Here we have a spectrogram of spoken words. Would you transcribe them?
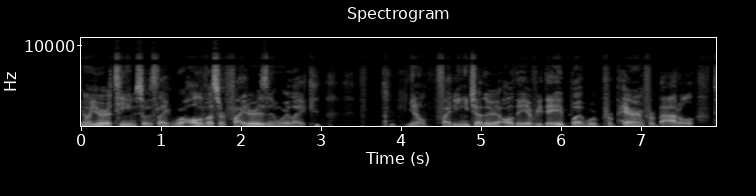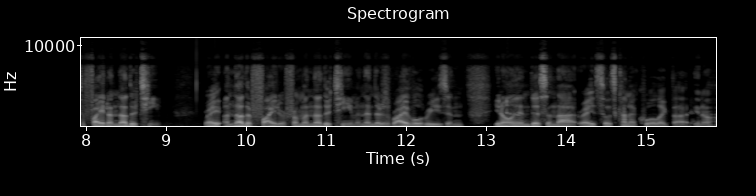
you know, you're a team, so it's like we're all of us are fighters, and we're like, you know, fighting each other all day, every day, but we're preparing for battle to fight another team, right? Another fighter from another team, and then there's rivalries and you know, and this and that, right? So it's kind of cool like that, you know.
